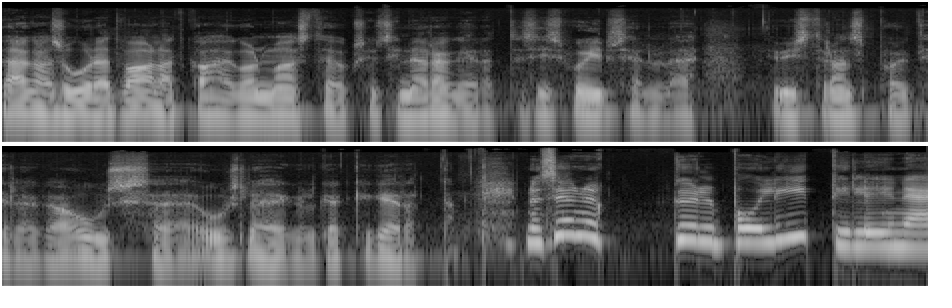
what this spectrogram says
väga suured vaalad kahe-kolme aasta jooksul siin ära keerata, siis võib selle ühistranspordile ka uus, uus lehekülg äkki keerata. no see on nüüd küll poliitiline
